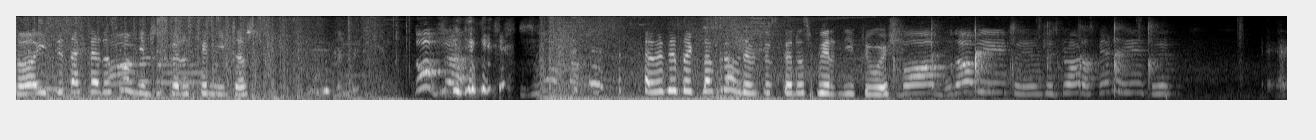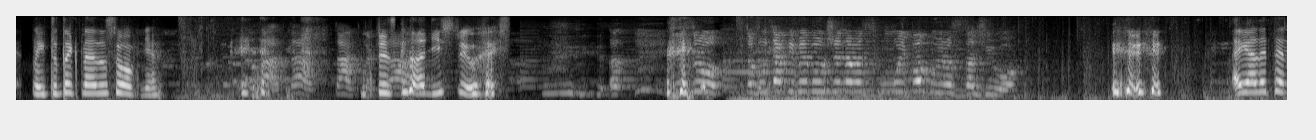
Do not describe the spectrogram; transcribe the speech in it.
No i ty tak na dosłownie wszystko rozpierniczasz. Dobrze! Złota! Ale ty tak naprawdę wszystko rozpierniczyłeś. Bo budowniczy wszystko rozpierniczy. No i to tak na dosłownie. No tak, tak, tak, tak. Wszystko tak. niszczyłeś. Jezu, to był taki wybuch, że nawet mój pokój rozsadziło. Ej, ale ten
